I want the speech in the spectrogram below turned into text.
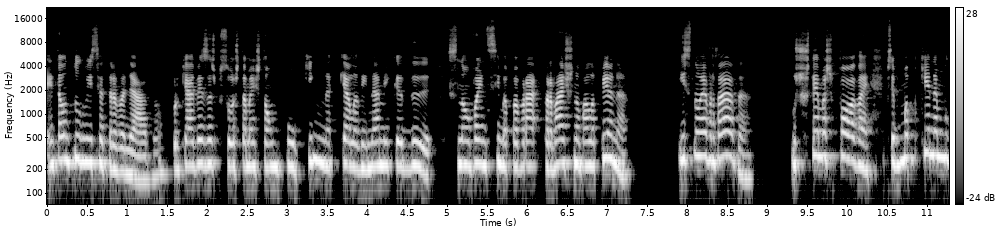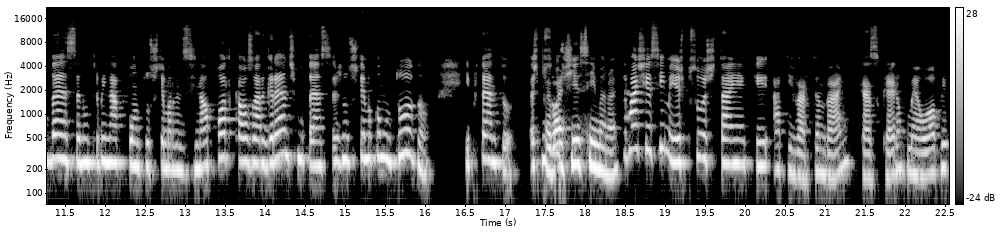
Então, tudo isso é trabalhado, porque às vezes as pessoas também estão um pouquinho naquela dinâmica de se não vem de cima para, para baixo não vale a pena. Isso não é verdade. Os sistemas podem, por exemplo, uma pequena mudança num determinado ponto do sistema organizacional pode causar grandes mudanças no sistema como um todo. E, portanto, as pessoas. Abaixo e acima, não é? Abaixo e acima. E as pessoas têm que ativar também, caso queiram, como é óbvio,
